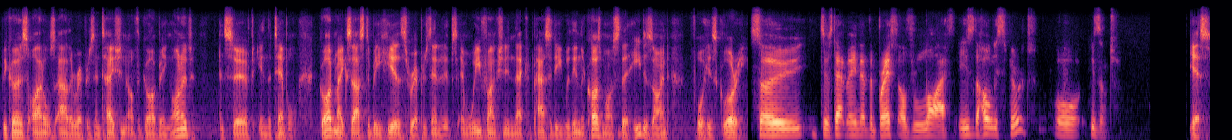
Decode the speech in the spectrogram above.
because idols are the representation of the God being honored and served in the temple. God makes us to be his representatives, and we function in that capacity within the cosmos that he designed for his glory. So, does that mean that the breath of life is the Holy Spirit or isn't? Yes.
